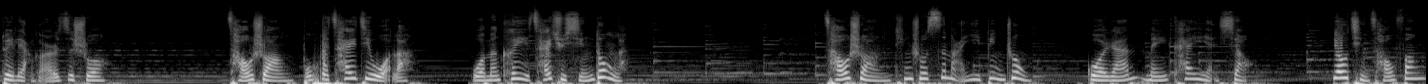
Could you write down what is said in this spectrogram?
对两个儿子说：“曹爽不会猜忌我了，我们可以采取行动了。”曹爽听说司马懿病重，果然眉开眼笑，邀请曹芳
